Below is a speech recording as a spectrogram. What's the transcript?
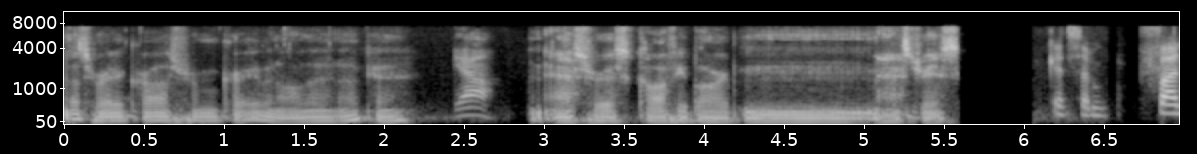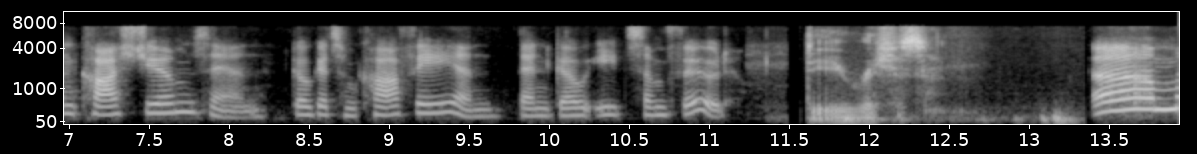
That's right across from Crave and all that. Okay. Yeah. An asterisk coffee bar. Mm, asterisk. Get some fun costumes and go get some coffee and then go eat some food. Delicious. Um,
